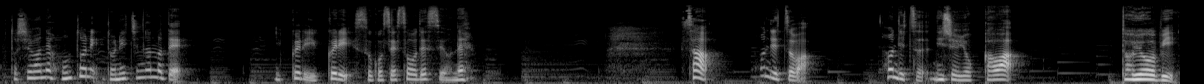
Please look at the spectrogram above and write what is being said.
今年はね、本当に土日なので、ゆっくりゆっくり過ごせそうですよね。さあ、本日は、本日24日は土曜日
